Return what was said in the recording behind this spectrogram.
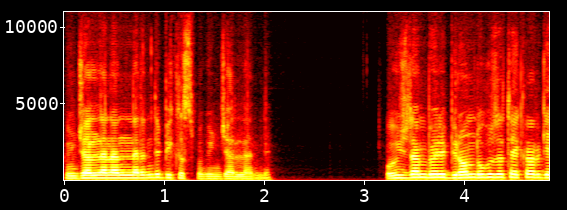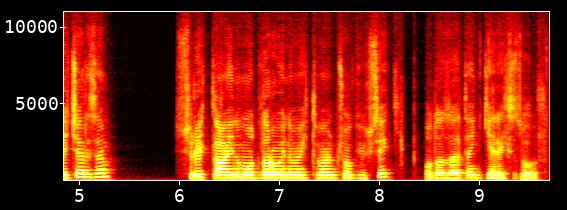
Güncellenenlerin de bir kısmı güncellendi. O yüzden böyle 1.19'a tekrar geçersem sürekli aynı modları oynama ihtimalim çok yüksek. O da zaten gereksiz olur.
